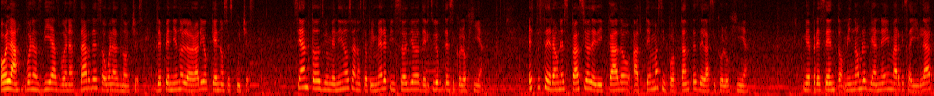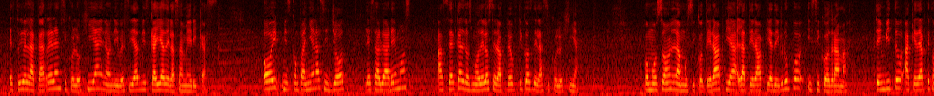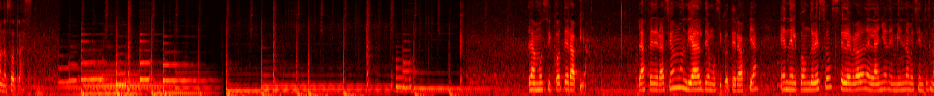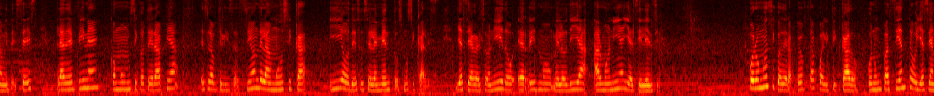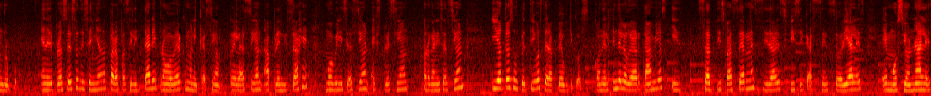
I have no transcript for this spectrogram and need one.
Hola, buenos días, buenas tardes o buenas noches, dependiendo del horario que nos escuches. Sean todos bienvenidos a nuestro primer episodio del Club de Psicología. Este será un espacio dedicado a temas importantes de la psicología. Me presento, mi nombre es Vianey Márquez Aguilar, estudio la carrera en psicología en la Universidad Vizcaya de las Américas. Hoy mis compañeras y yo les hablaremos acerca de los modelos terapéuticos de la psicología, como son la musicoterapia, la terapia de grupo y psicodrama. Te invito a quedarte con nosotras. La musicoterapia. La Federación Mundial de Musicoterapia, en el Congreso celebrado en el año de 1996, la define como musicoterapia es la utilización de la música y o de sus elementos musicales, ya sea el sonido, el ritmo, melodía, armonía y el silencio. Por un musicoterapeuta cualificado, con un paciente o ya sea en grupo, en el proceso diseñado para facilitar y promover comunicación, relación, aprendizaje, movilización, expresión, organización y otros objetivos terapéuticos, con el fin de lograr cambios y satisfacer necesidades físicas, sensoriales, emocionales,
